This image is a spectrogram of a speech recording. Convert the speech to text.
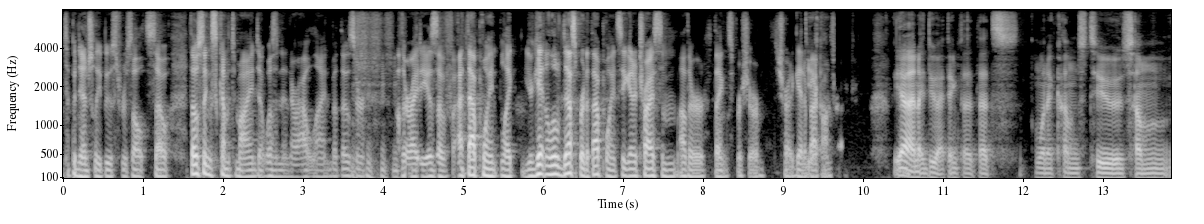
to potentially boost results. So those things come to mind. It wasn't in our outline, but those are other ideas of at that point, like you're getting a little desperate at that point. So you got to try some other things for sure to try to get it yeah. back on track. Yeah, and I do. I think that that's when it comes to some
